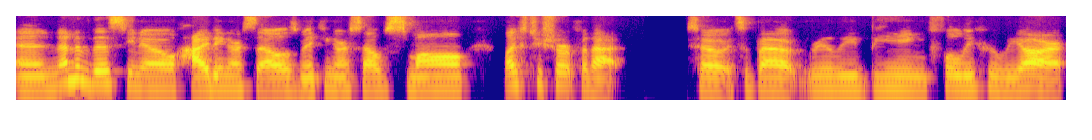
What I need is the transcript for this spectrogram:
and none of this, you know, hiding ourselves, making ourselves small. Life's too short for that. So it's about really being fully who we are.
